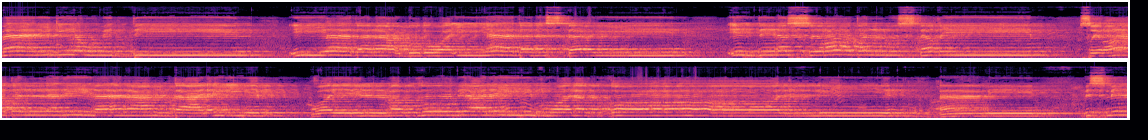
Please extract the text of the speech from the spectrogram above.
مالك يوم الدين. إياك نعبد وإياك نستعين. اهدنا الصراط المستقيم. صراط الذين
